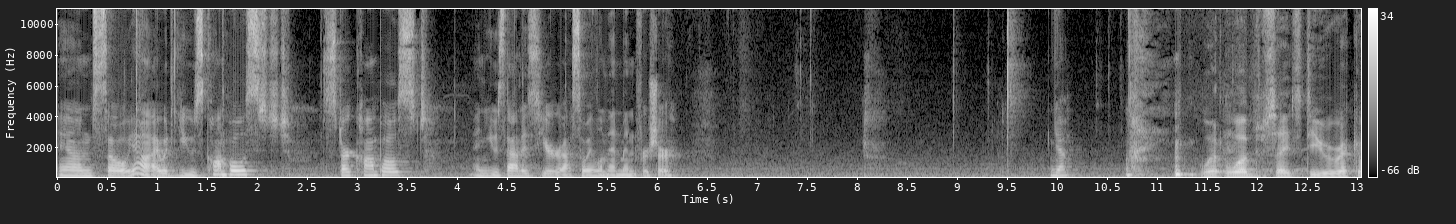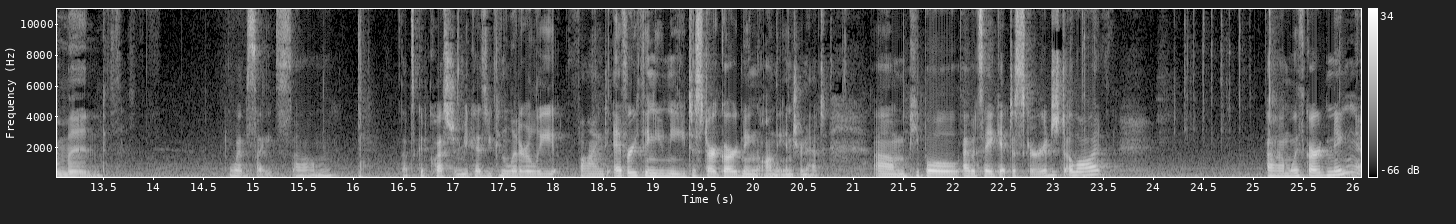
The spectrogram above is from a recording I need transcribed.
And so, yeah, I would use compost, start compost, and use that as your uh, soil amendment for sure. Yeah. What websites do you recommend? Websites. Um, that's a good question because you can literally find everything you need to start gardening on the internet. Um, people, I would say, get discouraged a lot um, with gardening.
